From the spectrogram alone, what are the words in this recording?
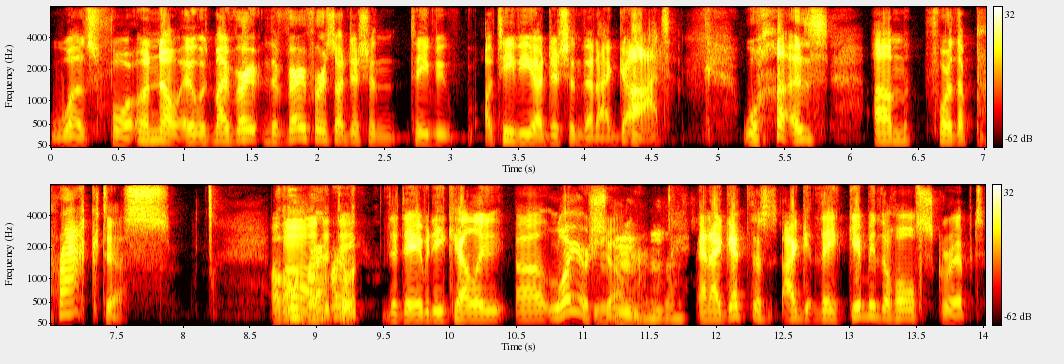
was for. Oh no, it was my very the very first audition TV TV audition that I got was um, for the practice. Oh, uh, right, the, the, David E. Kelley uh, lawyer show, mm-hmm. and I get this. I get they give me the whole script,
